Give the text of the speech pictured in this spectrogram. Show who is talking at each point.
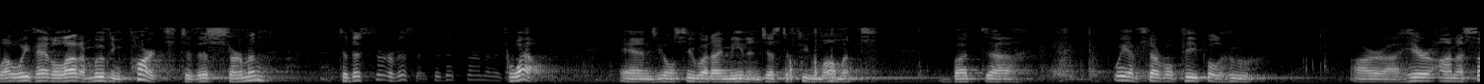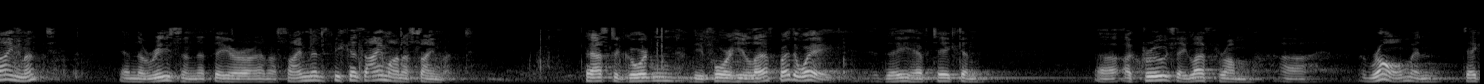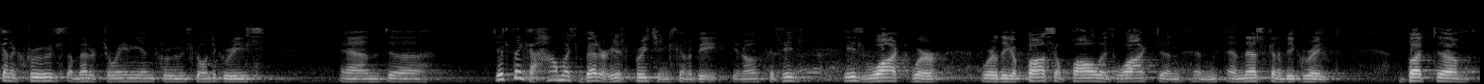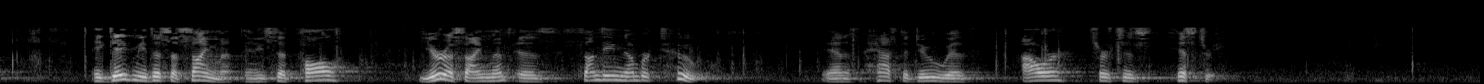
Speaker 1: Well, we've had a lot of moving parts to this sermon, to this service, and to this sermon as well. And you'll see what I mean in just a few moments. But uh, we have several people who are uh, here on assignment. And the reason that they are on assignment is because I'm on assignment. Pastor Gordon, before he left, by the way, they have taken uh, a cruise. They left from uh, Rome and taken a cruise, a Mediterranean cruise, going to Greece. And uh, just think of how much better his preaching is going to be, you know, because he's, he's walked where, where the Apostle Paul has walked, and, and, and that's going to be great. But um, he gave me this assignment, and he said, Paul, your assignment is Sunday number two, and it has to do with our church's history.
